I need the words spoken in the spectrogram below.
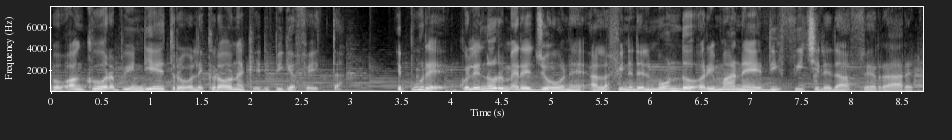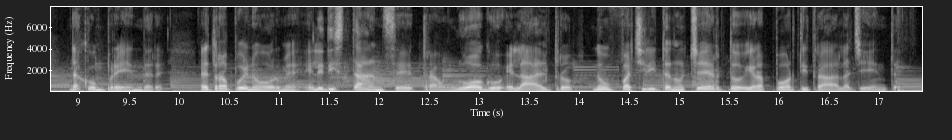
o ancora più indietro le cronache di Pigafetta. Eppure quell'enorme regione alla fine del mondo rimane difficile da afferrare, da comprendere. È troppo enorme e le distanze tra un luogo e l'altro non facilitano certo i rapporti tra la gente.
